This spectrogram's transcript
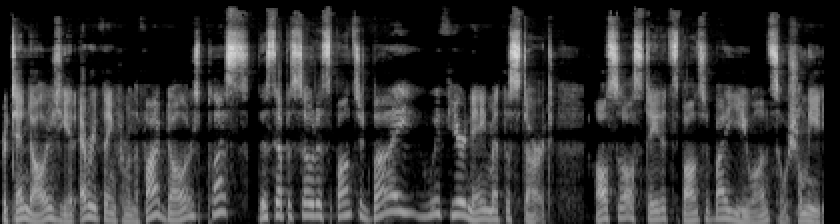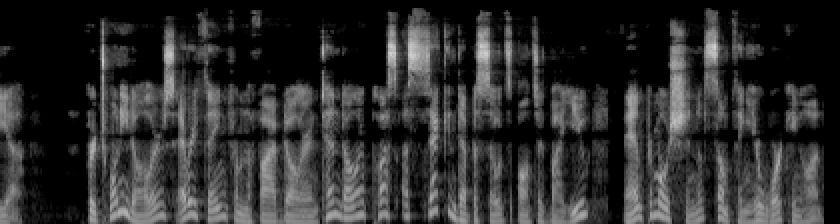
For $10, you get everything from the $5, plus this episode is sponsored by, with your name at the start. Also, I'll state it's sponsored by you on social media. For $20, everything from the $5 and $10, plus a second episode sponsored by you, and promotion of something you're working on.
